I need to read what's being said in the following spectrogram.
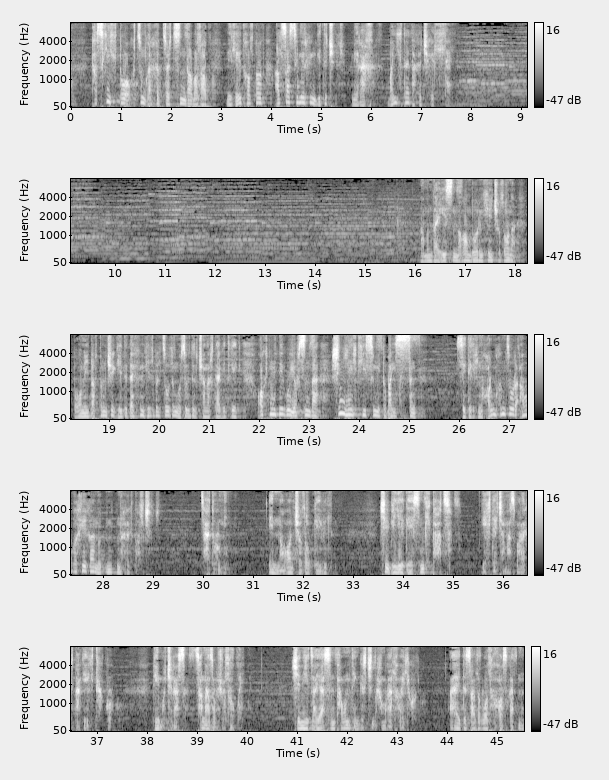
тас хийх дуу огцом гарахад зочсондоо болоод нилээд холдоод алсаас цэмэрхэн гитэж мирах маягтай дахиж эхэллээ. Амандаа хийсэн ногоон бөөрийнхний чулуун дууны давтамжийг хэд дахин хэлбэлзүүлэн өсөгдөг чанартай гэдгийг огт мдээгүй явсандаа шин нээлт хийсэн мэт баяссан сэтгэл нь хоромхон зур авгахыгаа нүдэнд нь харагдолч. За дүү минь энэ ногоон чулуу гэвэл чи бие гээсэн л тооц. Гэхдээ чамаас бараг та гээгдэхгүй. Тийм учраас санаа зовжуулахгүй. Чиний заяасан таван тэнгэрч нь хамгаалах байлгүй. Айдас алга болох хос гадна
